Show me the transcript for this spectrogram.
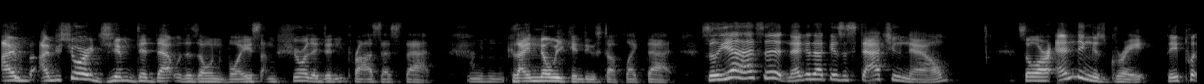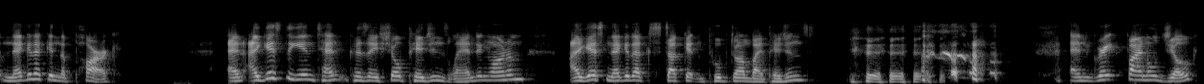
I'm I'm sure Jim did that with his own voice. I'm sure they didn't process that because I know he can do stuff like that. So yeah, that's it. Negaduck is a statue now. So our ending is great. They put Negaduck in the park, and I guess the intent because they show pigeons landing on him. I guess Negaduck stuck getting pooped on by pigeons. and great final joke.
